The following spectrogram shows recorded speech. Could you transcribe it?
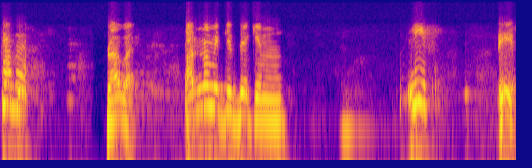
flower flower parnam ityukte kim leaf leaf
